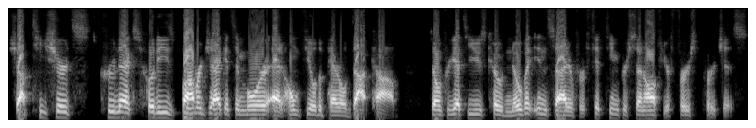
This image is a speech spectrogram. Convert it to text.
Shop t shirts, crew necks, hoodies, bomber jackets, and more at homefieldapparel.com. Don't forget to use code Nova Insider for 15% off your first purchase.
